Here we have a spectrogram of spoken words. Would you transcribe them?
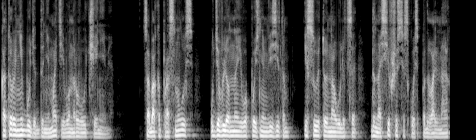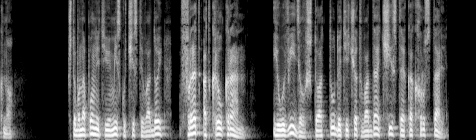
который не будет донимать его нравоучениями. Собака проснулась, удивленная его поздним визитом и суетой на улице, доносившейся сквозь подвальное окно. Чтобы наполнить ее миску чистой водой, Фред открыл кран и увидел, что оттуда течет вода, чистая, как хрусталь,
